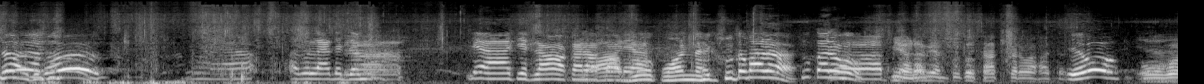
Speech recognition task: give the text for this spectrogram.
ના, સુભા. આ તો લાગે જમીન લે આ કેટલા કરા પાડ્યા જો કોણ નહીં શું તમારા શું કરો? આ ભેળા તો તો સાફ કરવા હતા એવો ઓહો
